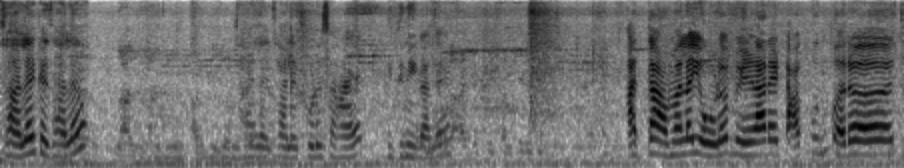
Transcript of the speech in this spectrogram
झालंय काय झालं? झालंय झालंय. थोडस आहे किती निघालंय? आता आम्हाला एवढं मिळणार आहे टाकून परत.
